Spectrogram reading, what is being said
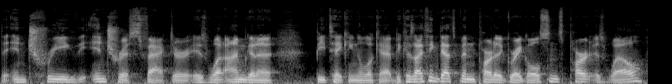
the intrigue the interest factor is what i'm going to be taking a look at? Because i think that's been part of greg olsen's part as well.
